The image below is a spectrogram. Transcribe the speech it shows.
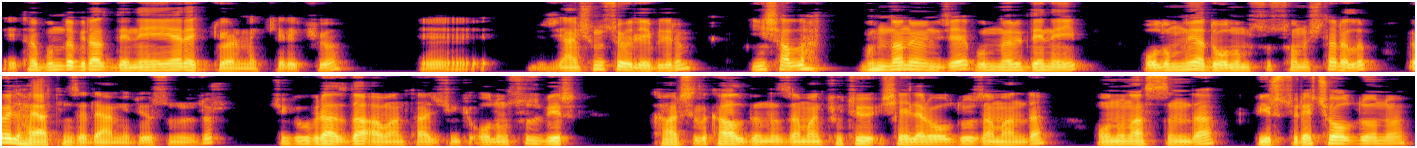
E, tabi bunu da biraz deneyerek görmek gerekiyor. E, yani şunu söyleyebilirim. İnşallah bundan önce bunları deneyip olumlu ya da olumsuz sonuçlar alıp öyle hayatınıza devam ediyorsunuzdur. Çünkü bu biraz daha avantajlı. Çünkü olumsuz bir karşılık aldığınız zaman, kötü şeyler olduğu zaman da onun aslında bir süreç olduğunu,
